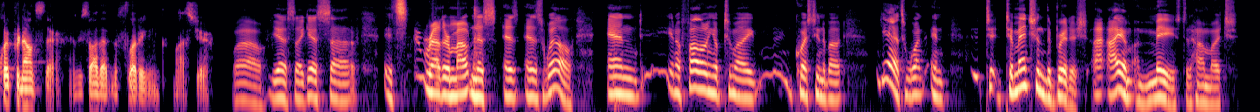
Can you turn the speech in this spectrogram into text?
quite pronounced there, as we saw that in the flooding last year. Wow. Yes, I guess uh, it's rather mountainous as as well. And you know, following up to my question about yeah, it's one and to, to mention the British, I, I, am amazed at how much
